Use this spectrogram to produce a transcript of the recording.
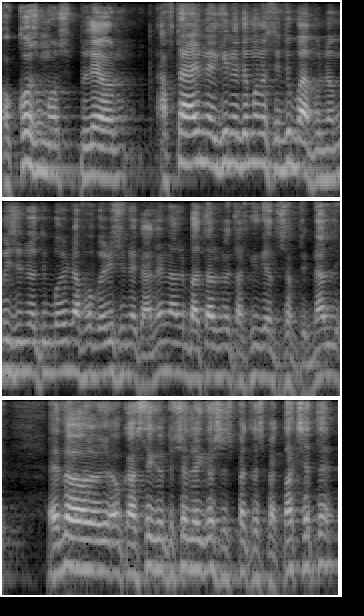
ο κόσμος πλέον. Αυτά είναι, γίνονται μόνο στην Τούμπα που νομίζουν ότι μπορεί να φοβερήσουν κανέναν, μπατάρουν τα αρχίδια τους απ' την άλλη. Εδώ ο Καστίγιο τους έλεγε όσες πέτρες πετάξετε,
